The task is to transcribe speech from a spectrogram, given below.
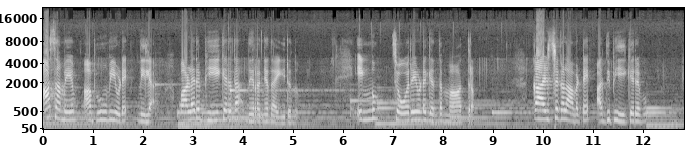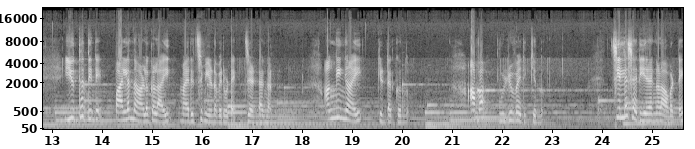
ആ സമയം ആ ഭൂമിയുടെ നില വളരെ ഭീകരത നിറഞ്ഞതായിരുന്നു. എങ്ങും ചോരയുടെ ഗന്ധം മാത്രം. കാഴ്ചകളാവട്ടെ അതിഭീകരവും. യുദ്ധത്തിന്റെ പല നാളുകളായി മരിച്ചു വീണവരുടെ ജണ്ടങ്ങൾ അങ്ങിങ്ങായി കിടക്കുന്നു. അവ പുഴുവരിക്കുന്നു. ചില ശരീരങ്ങളാവട്ടെ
